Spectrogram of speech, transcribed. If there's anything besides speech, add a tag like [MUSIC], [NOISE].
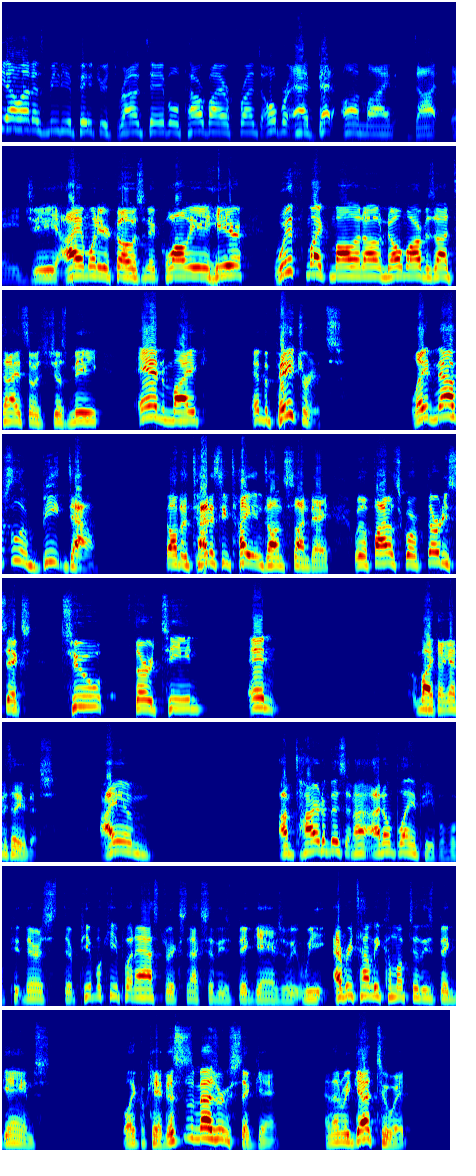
CLNS Media Patriots Roundtable, powered by our friends over at betonline.ag. I am one of your co hosts, Nick Quaglia, here with Mike Molyneux. No Marv is on tonight, so it's just me and Mike. And the Patriots laid an absolute beatdown on the Tennessee Titans on Sunday with a final score of 36 to 13. And Mike, I got to tell you this. I am I'm tired of this, and I, I don't blame people. But pe- there's there people keep putting asterisks next to these big games. We, we every time we come up to these big games, we're like, okay, this is a measuring stick game, and then we get to it,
